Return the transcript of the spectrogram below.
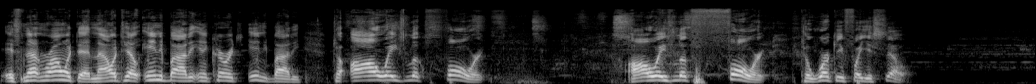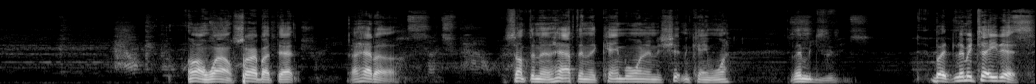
it's nothing wrong with that. And I would tell anybody, encourage anybody to always look forward Always look forward to working for yourself. Oh wow, sorry about that. I had a something that happened that came on and the shouldn't came on. Let me but let me tell you this.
